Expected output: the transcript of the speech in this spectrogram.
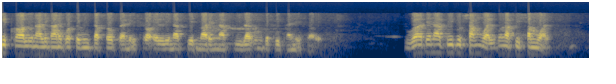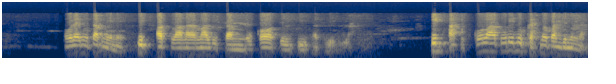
Iskalu nalikane padha ngucap so bani Israil li nabi maring nabi lakum kedhi bani Israil. Wa nabi itu Samuel, itu nabi Samuel. Oleh ngucap ini, Ib'at lana malikam nukotil fi sabilillah. Ib'at, kola aturi nugasno panjenengan,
